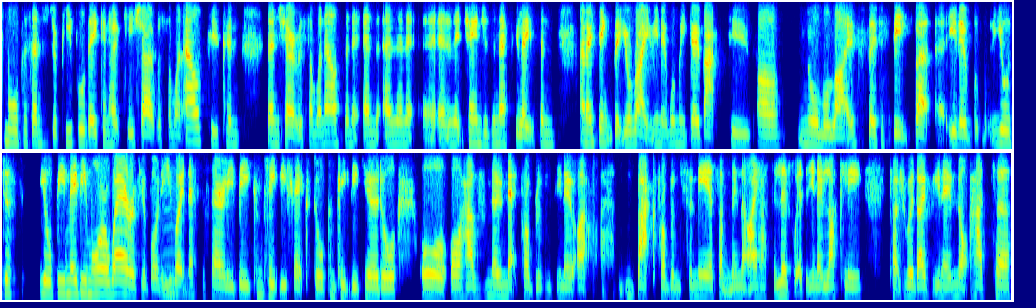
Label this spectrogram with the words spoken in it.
small percentage of people they can hopefully share it with someone else who can then share it with someone else and it, and and then it and it changes and escalates and and i think that you're right you know when we go back to our normal lives so to speak but you know you'll just you'll be maybe more aware of your body. Mm. You won't necessarily be completely fixed or completely cured or or or have no neck problems. You know, back problems for me are something that I have to live with. You know, luckily, touch wood, I've you know not had to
